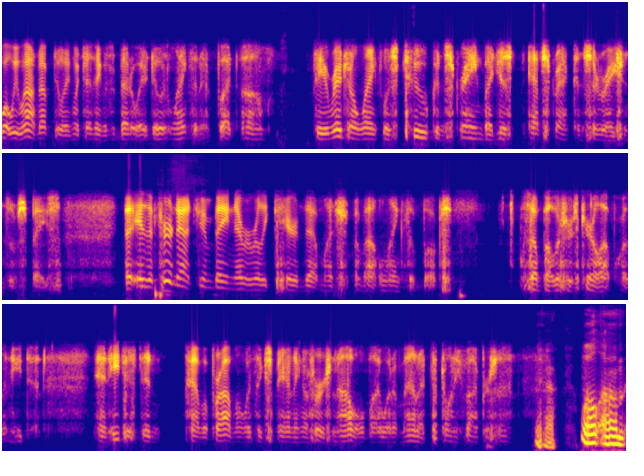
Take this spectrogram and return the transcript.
what we wound up doing, which I think was a better way to do, is lengthen it. But um, the original length was too constrained by just abstract considerations of space. As it turned out, Jim Baen never really cared that much about length of books. Some publishers care a lot more than he did, and he just didn't have a problem with expanding a first novel by what amounted to twenty five percent. Yeah. Well, um,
